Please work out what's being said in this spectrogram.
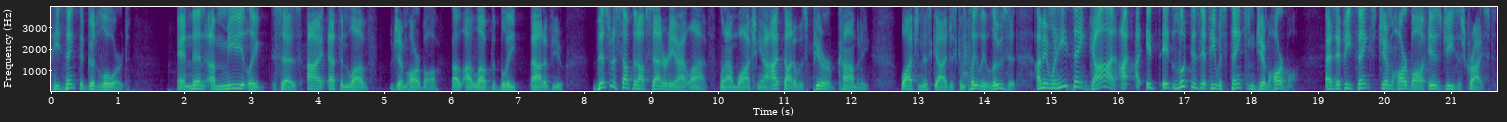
He thanked the good Lord, and then immediately says, "I effing love Jim Harbaugh. I, I love the bleep out of you." This was something off Saturday Night Live when I'm watching it. I thought it was pure comedy. Watching this guy just completely lose it. I mean, when he thanked God, I, I, it, it looked as if he was thanking Jim Harbaugh, as if he thinks Jim Harbaugh is Jesus Christ,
